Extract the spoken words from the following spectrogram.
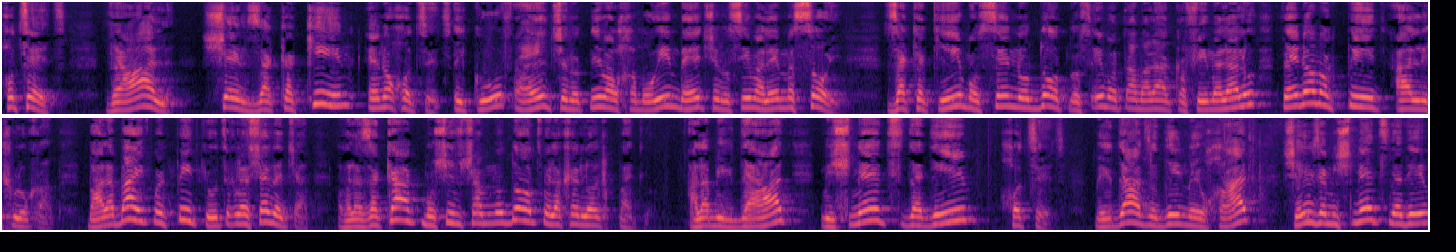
חוצץ, ועל של זקקין אינו חוצץ. עיקוף, העד שנותנים על חמורים בעת שנושאים עליהם מסוי. זקקים עושה נודות, נושאים אותם על הכפים הללו, ואינו מקפיד על לכלוכם. בעל הבית מקפיד כי הוא צריך לשבת שם. אבל הזקק מושיב שם נודות ולכן לא אכפת לו. על המגדעת משני צדדים חוצץ. מגדעת זה דין מיוחד, שאם זה משני צדדים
